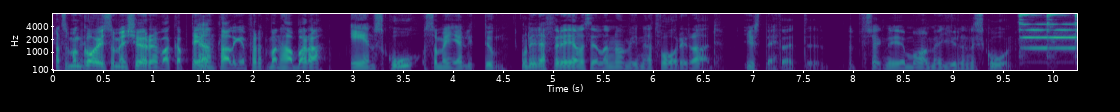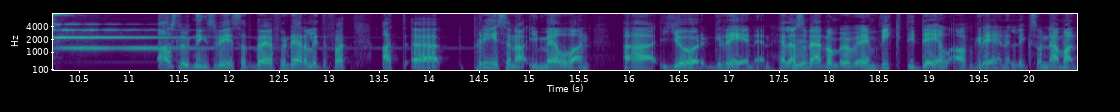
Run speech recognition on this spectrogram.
Alltså man Men- går ju som en sjörövarkapten Ja. antagligen för att man har bara en sko som är jävligt tung. Och det är därför det är jävla sällan någon vinner två år i rad. Just det. För att, eh, att försöka nu göra mål med gyllene skon. Avslutningsvis, att börja fundera lite för att, att äh, priserna emellan äh, gör grenen, eller så där, de en viktig del av grenen, liksom, när man,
